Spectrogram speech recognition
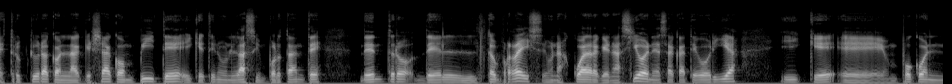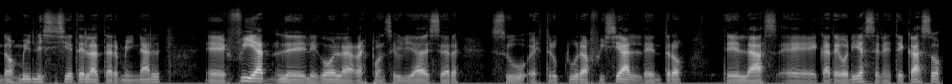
estructura con la que ya compite y que tiene un lazo importante dentro del Top Race, una escuadra que nació en esa categoría y que eh, un poco en 2017 la terminal eh, Fiat le delegó la responsabilidad de ser su estructura oficial dentro de las eh, categorías. En este caso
